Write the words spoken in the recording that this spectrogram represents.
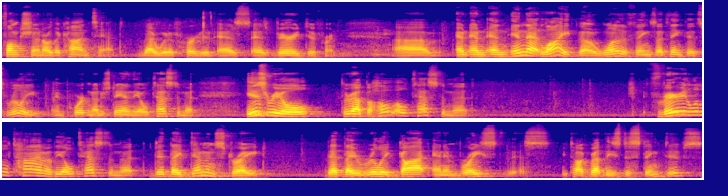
function or the content. They would have heard it as, as very different. Uh, and, and, and in that light, though, one of the things I think that's really important to understand in the Old Testament, Israel, throughout the whole Old Testament, very little time of the Old Testament did they demonstrate that they really got and embraced this. You talk about these distinctives.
